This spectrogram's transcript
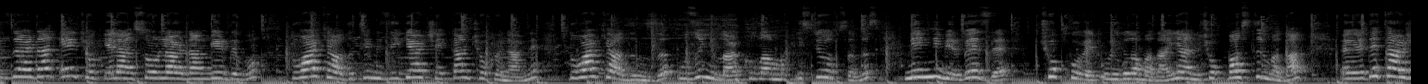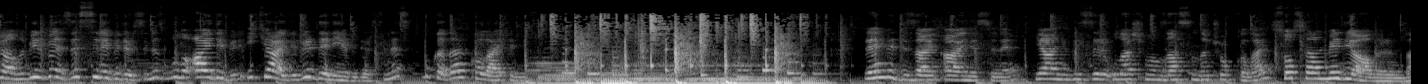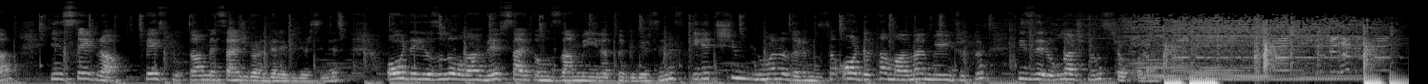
Sizlerden en çok gelen sorulardan biri de bu. Duvar kağıdı temizliği gerçekten çok önemli. Duvar kağıdınızı uzun yıllar kullanmak istiyorsanız nemli bir bezle çok kuvvet uygulamadan yani çok bastırmadan e, deterjanlı bir bezle silebilirsiniz. Bunu ayda bir, iki ayda bir deneyebilirsiniz. Bu kadar kolay temizlik. Renge Design ailesine yani bizlere ulaşmanız aslında çok kolay. Sosyal medya ağlarından Instagram, Facebook'tan mesaj gönderebilirsiniz. Orada yazılı olan web sayfamızdan mail atabilirsiniz. İletişim numaralarımız da orada tamamen mevcuttur. Bizlere ulaşmanız çok kolay.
